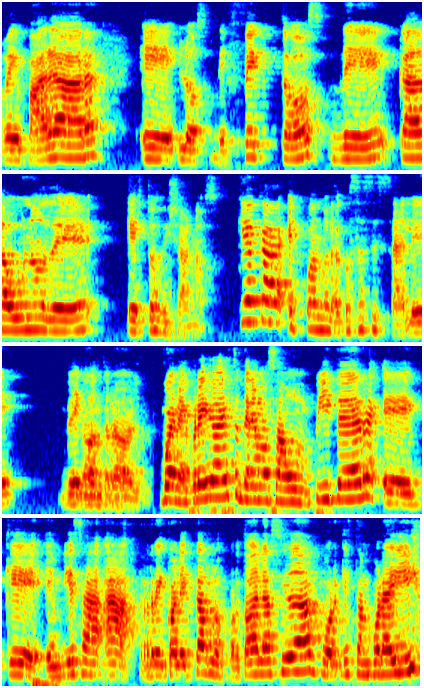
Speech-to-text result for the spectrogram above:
reparar eh, los defectos de cada uno de estos villanos. Que acá es cuando la cosa se sale de, control. Bueno, y previo a esto tenemos a un Peter eh, que empieza a recolectarlos por toda la ciudad porque están por ahí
